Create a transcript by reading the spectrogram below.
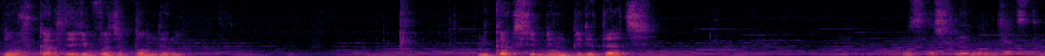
Но уж как ты его запомнил? Ну как себе передать? Вы слышали его в детстве?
